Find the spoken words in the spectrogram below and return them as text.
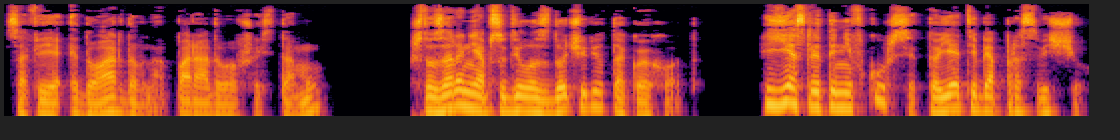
София Эдуардовна, порадовавшись тому, что заранее обсудила с дочерью такой ход. Если ты не в курсе, то я тебя просвещу.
